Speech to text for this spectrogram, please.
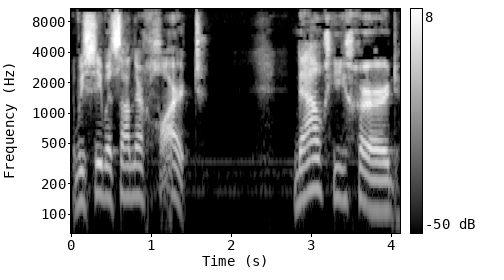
And we see what's on their heart. Now he heard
